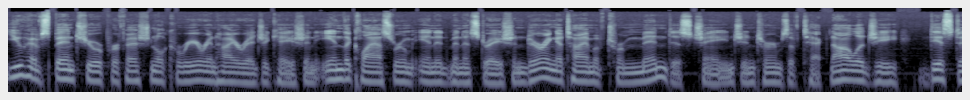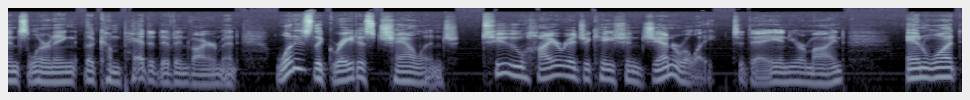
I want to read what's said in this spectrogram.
You have spent your professional career in higher education in the classroom in administration during a time of tremendous change in terms of technology, distance learning, the competitive environment. What is the greatest challenge to higher education generally today in your mind, and what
